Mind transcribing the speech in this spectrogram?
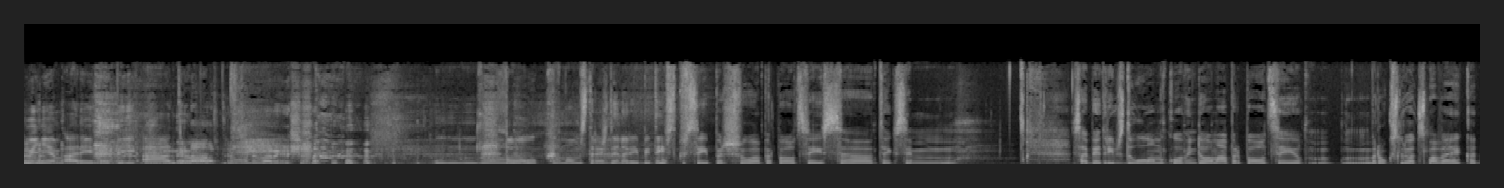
Viņiem arī nebija ātruma. Ātrumu nevarēšana. Lūk, mums trešdien arī bija diskusija par šo, par policijas, teiksim, sabiedrības domu, ko viņi domā par policiju. Ruks ļoti slavēja, ka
